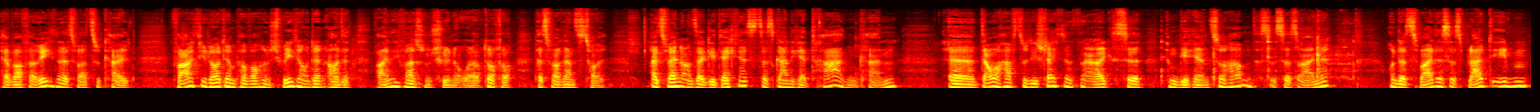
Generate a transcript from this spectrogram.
er war verregnet, es war zu kalt. Fragt die Leute ein paar Wochen später und dann, oh, das war eigentlich war es ein schöner Urlaub. Doch, doch, das war ganz toll. Als wenn unser Gedächtnis das gar nicht ertragen kann, äh, dauerhaft so die schlechtesten Ereignisse im Gehirn zu haben. Das ist das eine. Und das zweite ist, es bleibt eben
